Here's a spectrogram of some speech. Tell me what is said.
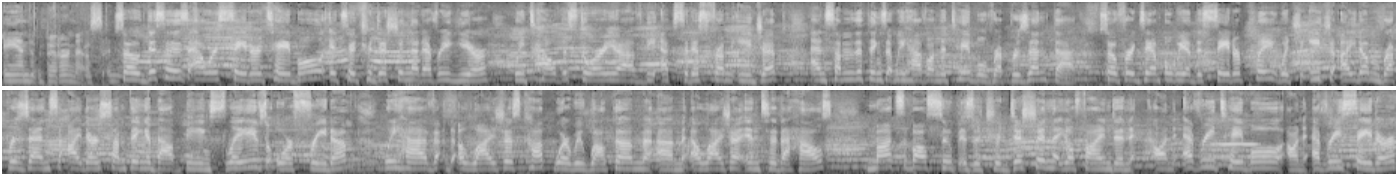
and bitterness. So this is our Seder table. It's a tradition that every year we tell the story of the Exodus from Egypt, and some of the things that we have on the table represent that. So for example, we have the Seder plate, which each item represents either something about being slaves or freedom. We have Elijah's cup, where we welcome um, Elijah into the house. Matzah ball soup is a tradition that you'll find in, on every table, on every Seder.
